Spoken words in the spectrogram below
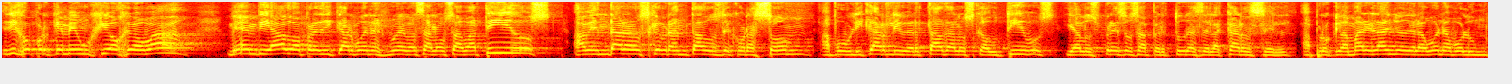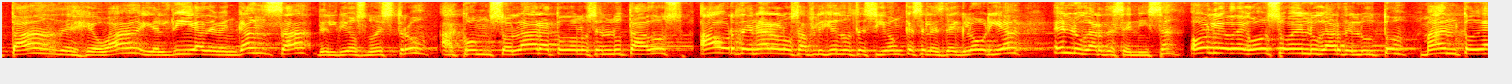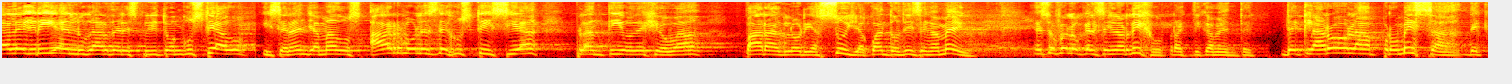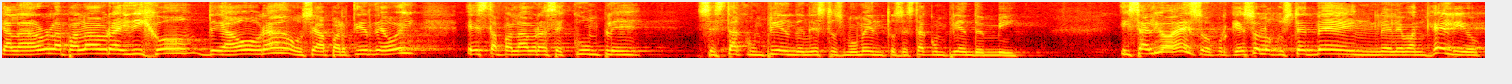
Y dijo, porque me ungió Jehová, me ha enviado a predicar buenas nuevas a los abatidos, a vendar a los quebrantados de corazón, a publicar libertad a los cautivos y a los presos aperturas de la cárcel, a proclamar el año de la buena voluntad de Jehová y el día de venganza del Dios nuestro, a consolar a todos los enlutados, a ordenar a los afligidos de Sión que se les dé gloria en lugar de ceniza, óleo de gozo en lugar de luto, manto de alegría en lugar del espíritu angustiado, y serán llamados árboles de justicia, plantío de Jehová para gloria suya. ¿Cuántos dicen amén? Eso fue lo que el Señor dijo prácticamente. Declaró la promesa, declaró la palabra y dijo, de ahora, o sea, a partir de hoy, esta palabra se cumple, se está cumpliendo en estos momentos, se está cumpliendo en mí. Y salió a eso, porque eso es lo que usted ve en el Evangelio.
